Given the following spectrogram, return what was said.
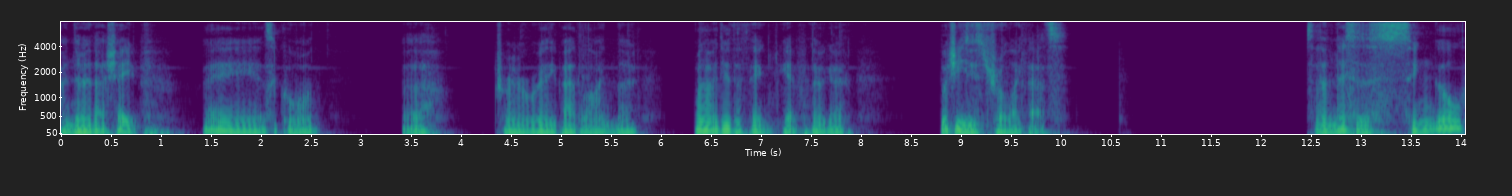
I know that shape. Hey, that's a cool one. Ugh, drawing a really bad line though. Why don't I do the thing? Yep, there we go. Much easier to draw like that. So then this is a single?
